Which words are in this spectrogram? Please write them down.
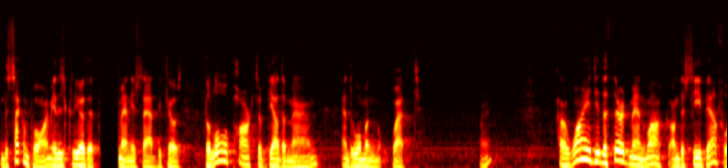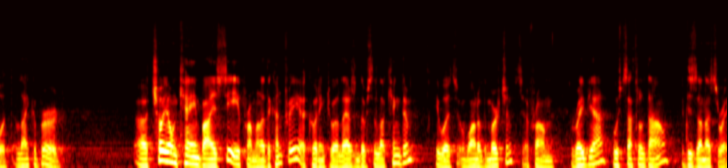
In the second poem, it is clear that the man is sad because the lower parts of the other man and the woman wet. Right? Uh, why did the third man walk on the sea barefoot like a bird? Uh, Choyong came by sea from another country, according to a legend of Silla Kingdom. He was one of the merchants from Arabia who settled down. This is another story.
